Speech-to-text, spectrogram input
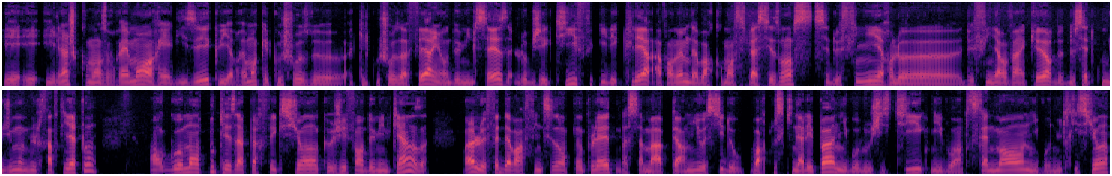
Et, là, je commence vraiment à réaliser qu'il y a vraiment quelque chose, à faire. Et en 2016, l'objectif, il est clair, avant même d'avoir commencé la saison, c'est de finir, vainqueur de, cette Coupe du Monde ultra triathlon. En gommant toutes les imperfections que j'ai fait en 2015, voilà, le fait d'avoir fait une saison complète, bah, ça m'a permis aussi de voir tout ce qui n'allait pas, niveau logistique, niveau entraînement, niveau nutrition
